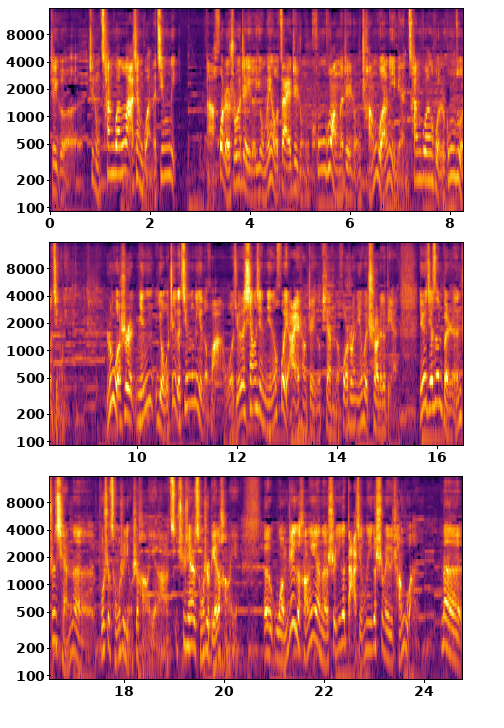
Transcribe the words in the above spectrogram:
这个这种参观蜡像馆的经历啊，或者说这个有没有在这种空旷的这种场馆里边参观或者工作经历？如果是您有这个经历的话，我觉得相信您会爱上这个片子，或者说您会吃到这个点，因为杰森本人之前呢不是从事影视行业啊，之前是从事别的行业，呃，我们这个行业呢是一个大型的一个室内的场馆。那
